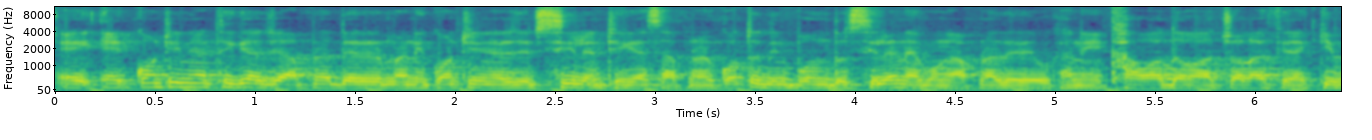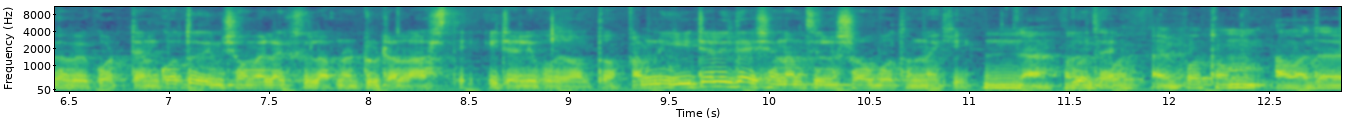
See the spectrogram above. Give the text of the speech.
এই এক কন্টেনার থেকে যে আপনাদের মানে কন্টেনার যে ছিলেন ঠিক আছে আপনারা কতদিন পর্যন্ত ছিলেন এবং আপনাদের ওখানে খাওয়া দাওয়া চলাফেরা কীভাবে করতেন? কতদিন সময় লাগছিল আপনার টোটাল আসতে ইটালি পর্যন্ত? আপনি ইটালিতে এসে নামছিলেন সর্বপ্রথম নাকি? না আমি কোথায়? আমি প্রথম আমাদের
